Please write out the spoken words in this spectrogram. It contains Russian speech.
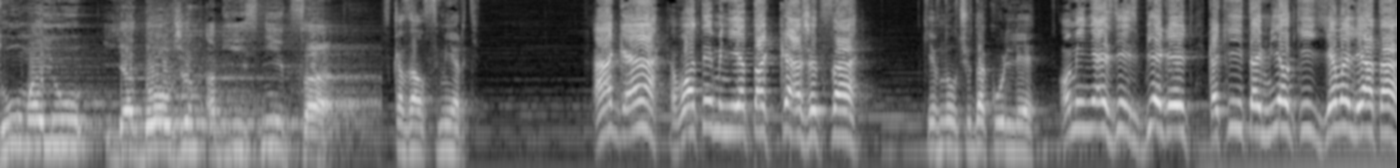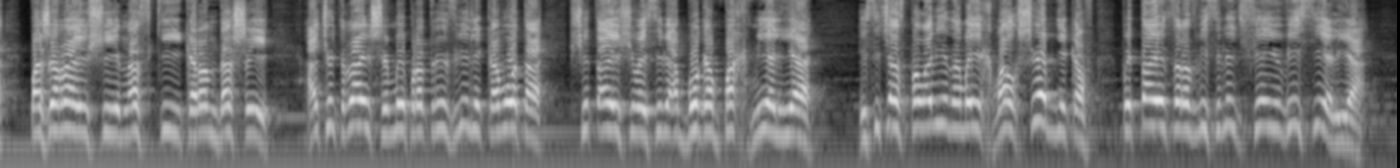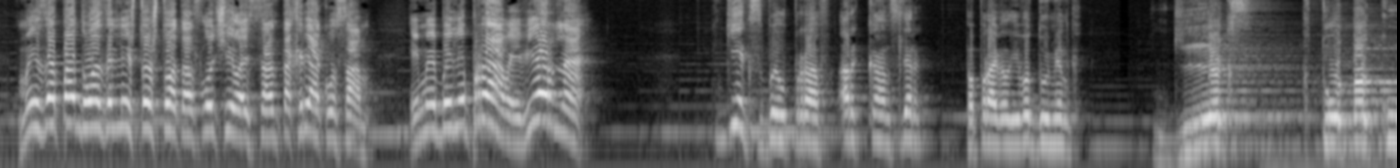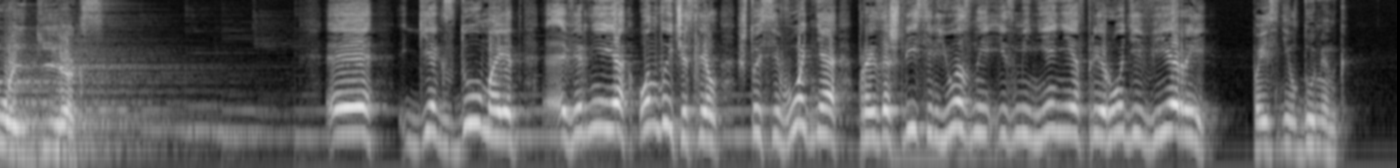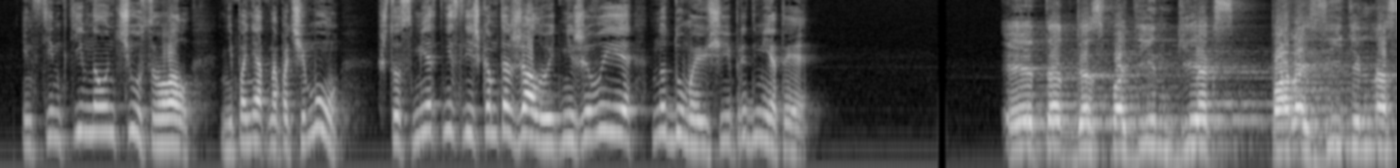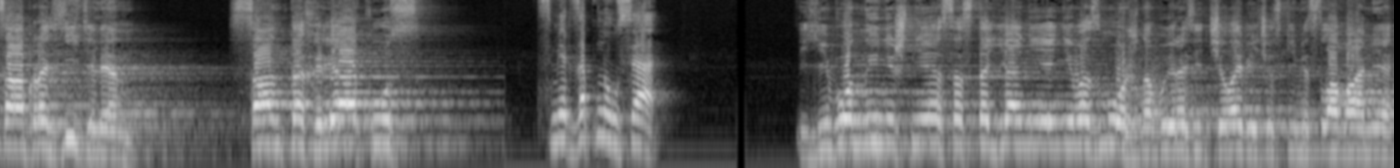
«Думаю, я должен объясниться», — сказал смерть. «Ага, вот и мне так кажется!» – кивнул чудакулли. «У меня здесь бегают какие-то мелкие дьяволята, пожирающие носки и карандаши, а чуть раньше мы протрезвили кого-то, считающего себя богом похмелья, и сейчас половина моих волшебников пытаются развеселить фею веселья. Мы заподозрили, что что-то случилось с Санта-Хрякусом, и мы были правы, верно?» Гекс был прав, арканцлер, поправил его Думинг. Гекс? Кто такой Гекс? Э, Гекс думает, э, вернее, он вычислил, что сегодня произошли серьезные изменения в природе веры, пояснил Думинг. Инстинктивно он чувствовал, непонятно почему, что смерть не слишком-то жалует неживые, но думающие предметы. Этот господин Гекс поразительно сообразителен. Санта-Хрякус... Смерть запнулся. Его нынешнее состояние невозможно выразить человеческими словами.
